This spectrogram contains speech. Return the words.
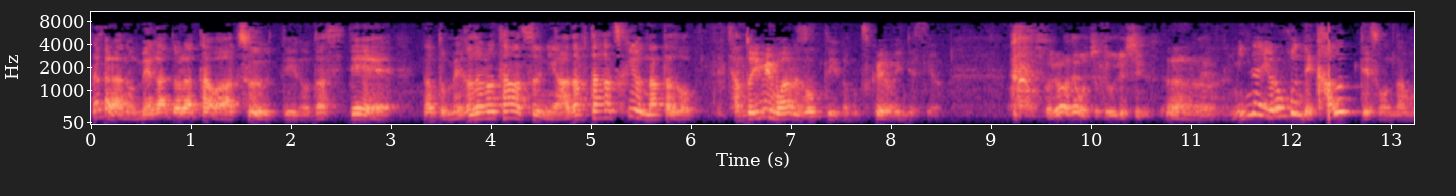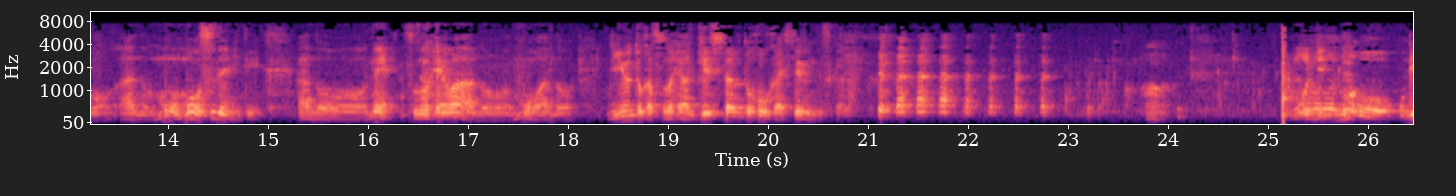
だからあのメガドラタワー2っていうのを出して、なんとメガドラタワー2にアダプターがつくようになったぞちゃんと意味もあるぞっていうのも作ればいいんですよ。それはでもちょっと嬉しいですね。うん、みんな喜んで買うってそんなもん。あの、もう、もうすでに、あのね、その辺はあの、もうあの、理由とかその辺はゲシュタルト崩壊してるんですから。うん、もう理、あーでももう本当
